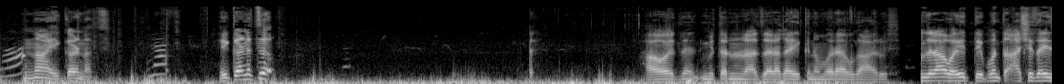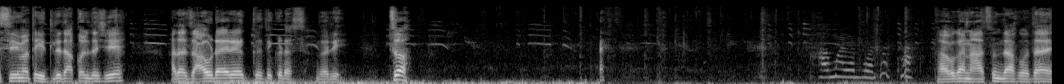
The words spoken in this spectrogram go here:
ना? नाही इकडनंच. ना? इकडनंच. हा मित्रांनो नजारा काय एक नंबर आहे बघा आरुष. जरा भाई ते पण असेच आहे सेम आता इथले दाखवले तसे. आता जाऊ डायरेक्ट तिकडच घरी. च हा बघा नाचून दाखवत आहे.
